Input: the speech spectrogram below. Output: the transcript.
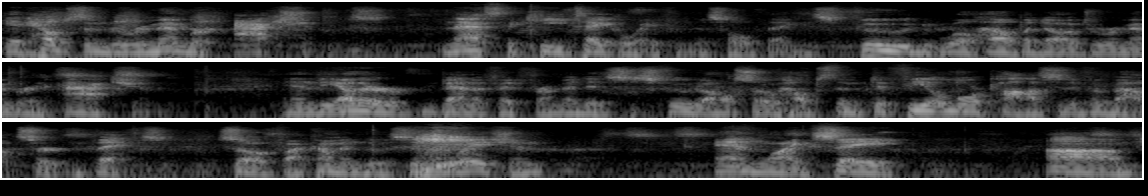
it helps them to remember actions. And that's the key takeaway from this whole thing. Is food will help a dog to remember an action. And the other benefit from it is food also helps them to feel more positive about certain things. So if I come into a situation and like say, um,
